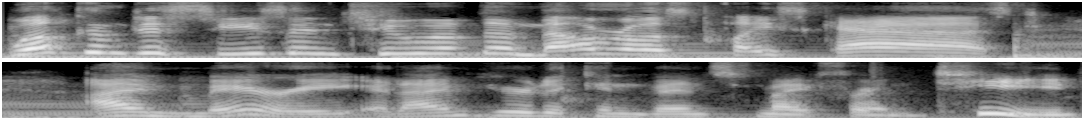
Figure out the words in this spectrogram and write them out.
Welcome to season two of the Melrose Place cast. I'm Mary, and I'm here to convince my friend Tej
